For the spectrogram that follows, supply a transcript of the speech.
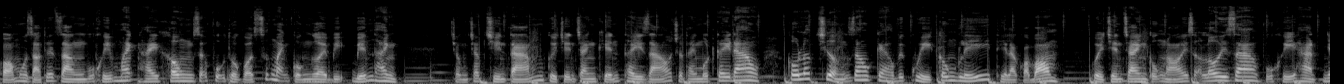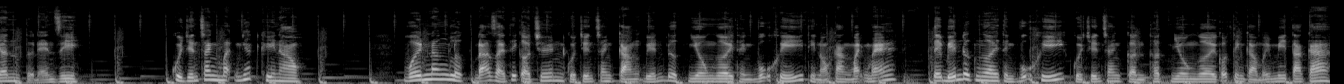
Có một giả thuyết rằng vũ khí mạnh hay không sẽ phụ thuộc vào sức mạnh của người bị biến thành. Trong chap 98, quỷ chiến tranh khiến thầy giáo trở thành một cây đao, cô lớp trưởng giao kèo với quỷ công lý thì là quả bom. Quỷ chiến tranh cũng nói sẽ lôi ra vũ khí hạt nhân từ Denji. Quỷ chiến tranh mạnh nhất khi nào? Với năng lực đã giải thích ở trên, của chiến tranh càng biến được nhiều người thành vũ khí thì nó càng mạnh mẽ. Để biến được người thành vũ khí, của chiến tranh cần thật nhiều người có tình cảm với Mitaka.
